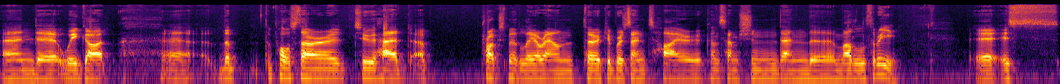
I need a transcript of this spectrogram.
and uh, we got uh, the the Polestar 2 had approximately around 30% higher consumption than the Model 3. Uh, is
